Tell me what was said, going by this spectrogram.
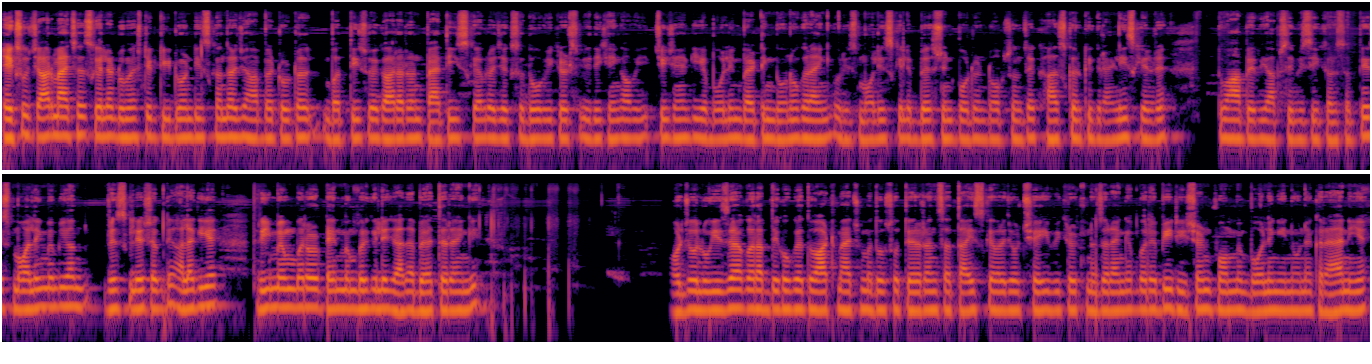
104 मैचेस खेले डोमेस्टिक टी ट्वेंटीज़ के अंदर, जहाँ पे टोटल बत्तीस सौ ग्यारह रन, पैंतीस के एवरेज, एक सौ दो विकेट्स भी दिखेंगे। वही चीज़ है कि ये बॉलिंग, बैटिंग दोनों कराएँगे और स्मॉलिस के लिए बेस्ट इंपॉर्टेंट ऑप्शन है, खास करके ग्रैंडलीज खेल रहे तो वहाँ पे भी आप सी बी कर सकते हैं। स्मॉलिंग में भी हम रिस्क ले सकते हैं। हालाँकि ये थ्री मेंबर और टेन मेंबर के लिए ज़्यादा बेहतर रहेंगे। और जो लुइज़ा अगर आप देखोगे तो आठ मैच में दो सौ तेरह रन, सत्ताईस के एवरेज और छः ही विकेट नज़र आएँगे। पर अभी रिसेंट फॉर्म में बॉलिंग इन्होंने कराया नहीं है।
